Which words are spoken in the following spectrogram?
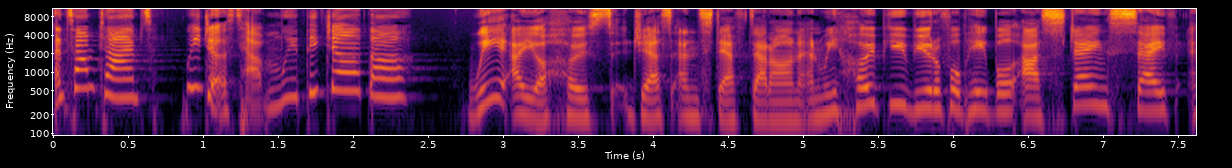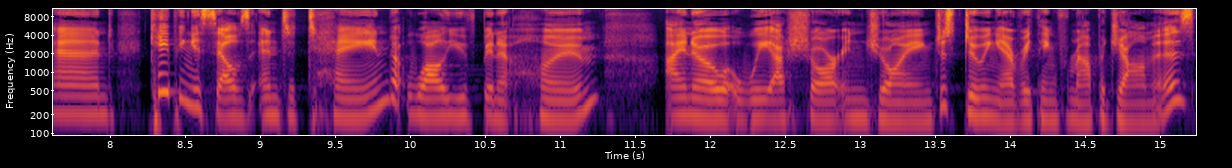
And sometimes we just have them with each other. We are your hosts, Jess and Steph Dadon, and we hope you beautiful people are staying safe and keeping yourselves entertained while you've been at home. I know we are sure enjoying just doing everything from our pajamas,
